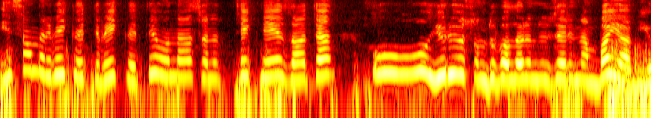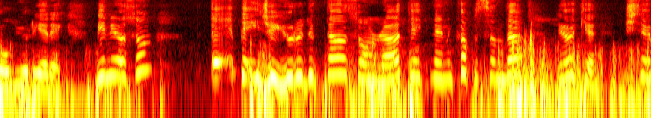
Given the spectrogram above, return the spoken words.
insanları bekletti bekletti. Ondan sonra tekneye zaten o yürüyorsun dubaların üzerinden bayağı bir yol yürüyerek biniyorsun. Epeyce yürüdükten sonra teknenin kapısında diyor ki işte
